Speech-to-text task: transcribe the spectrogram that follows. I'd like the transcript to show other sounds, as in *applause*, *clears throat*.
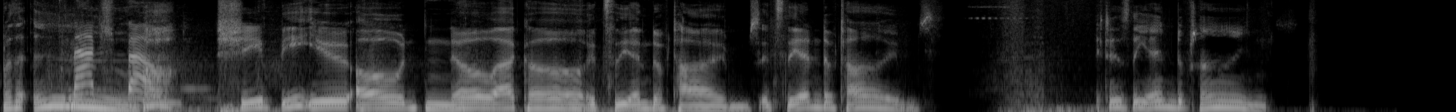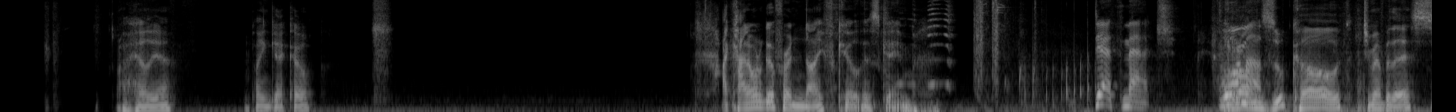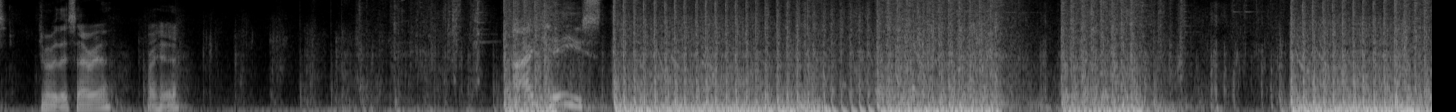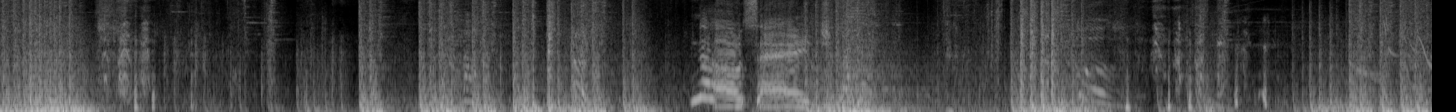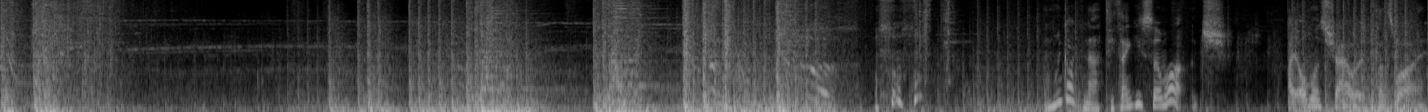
Brother, Match found. *gasps* She beat you. Oh no, Akko. It's the end of times. It's the end of times. It is the end of times. Oh hell yeah. I'm playing Gekko. I kinda wanna go for a knife kill this game. Death match. Warm up. Ronzuko. Do you remember this? Do you remember this area? Right here? I hear you. Sage! *laughs* Oh my god, Natty, thank you so much. I almost showered, that's why.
